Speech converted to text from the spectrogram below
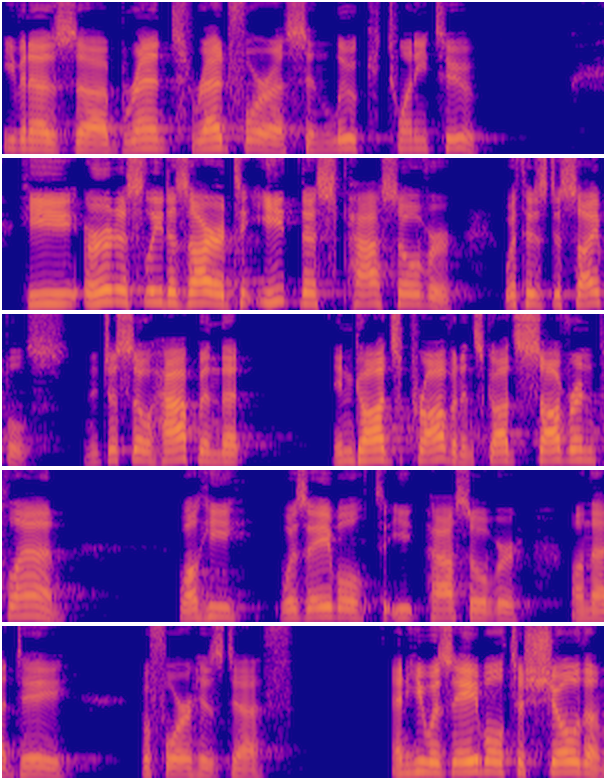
even as uh, Brent read for us in Luke 22. He earnestly desired to eat this Passover with his disciples. And it just so happened that in God's providence, God's sovereign plan, while he was able to eat Passover on that day before his death. And he was able to show them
